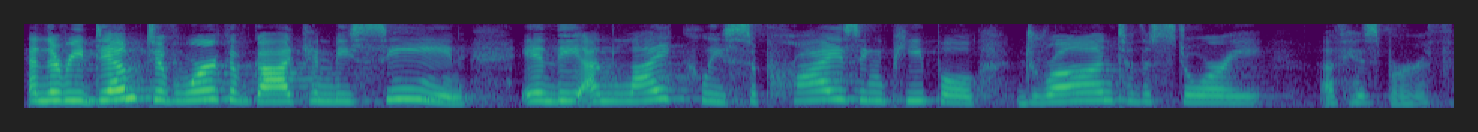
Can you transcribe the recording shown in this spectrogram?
And the redemptive work of God can be seen in the unlikely, surprising people drawn to the story of his birth.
